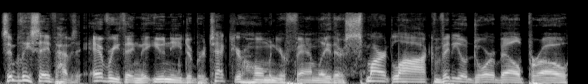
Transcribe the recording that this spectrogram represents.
SimpliSafe has everything that you need to protect your home and your family. Their smart lock, video doorbell pro.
